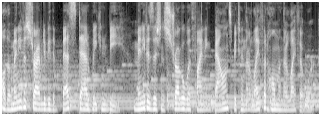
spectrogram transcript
Although many of us strive to be the best dad we can be, many physicians struggle with finding balance between their life at home and their life at work.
